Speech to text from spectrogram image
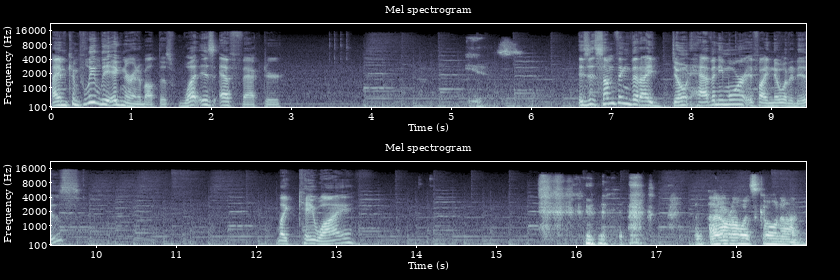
I am completely ignorant about this. What is F factor? Yes. Is it something that I don't have anymore if I know what it is? Like KY? I don't know what's going on.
